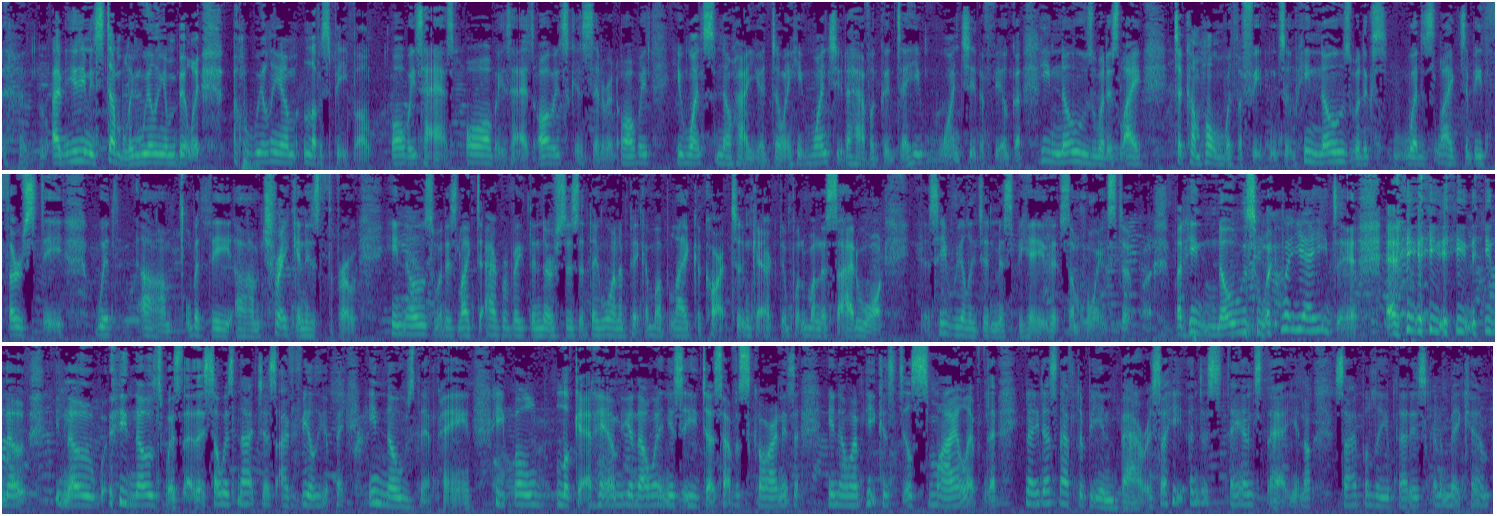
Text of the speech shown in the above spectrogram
I'm even stumbling. William Billy. William loves people. Always has. Always has. Always considerate. Always. He wants to know how you're doing. He wants you to have a good day. He wants you to feel good. He knows what it's like to come home with a feeding tube. He knows what it's, what it's like to be thirsty with um, with the um, trach in his throat. He knows what it's like to aggravate the nurses that they want to pick him up like a cartoon character and put him on the sidewalk. Yes, he really did misbehave at some points, too. but he knows what. Well, yeah, he did, and he he, he know he know he knows what's that. So it's not just I feel your pain. He knows their pain. People look at him, you know, and you see he does have a scar, and he's you know, and he can still smile at that. You know, he doesn't have to be embarrassed. So he understands that, you know. So I believe that is going to make him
